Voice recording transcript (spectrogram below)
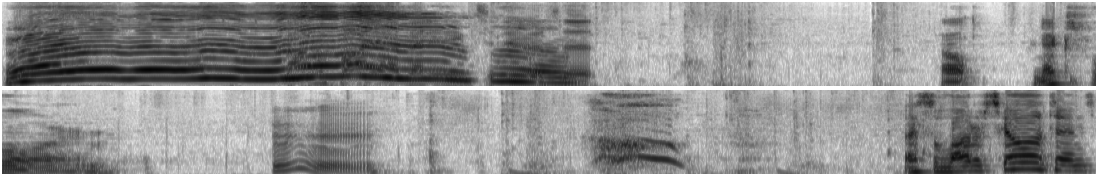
I don't have anything to do with it. Oh, next floor. Hmm. That's a lot of skeletons.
